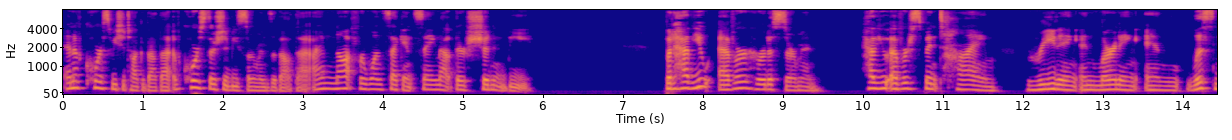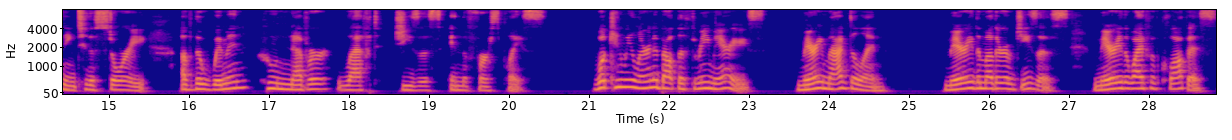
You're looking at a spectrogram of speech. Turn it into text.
And of course, we should talk about that. Of course, there should be sermons about that. I'm not for one second saying that there shouldn't be. But have you ever heard a sermon? Have you ever spent time reading and learning and listening to the story of the women who never left Jesus in the first place? What can we learn about the three Marys? Mary Magdalene, Mary the mother of Jesus, Mary the wife of Clopas,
